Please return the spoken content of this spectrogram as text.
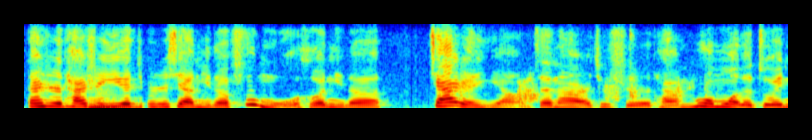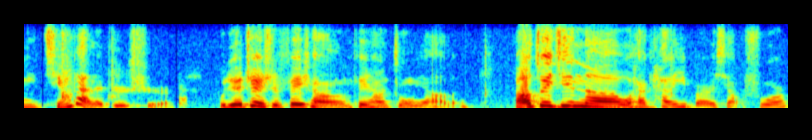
但是他是一个就是像你的父母和你的家人一样，在那儿就是他默默的作为你情感的支持，我觉得这是非常非常重要的。然后最近呢，我还看了一本小说，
